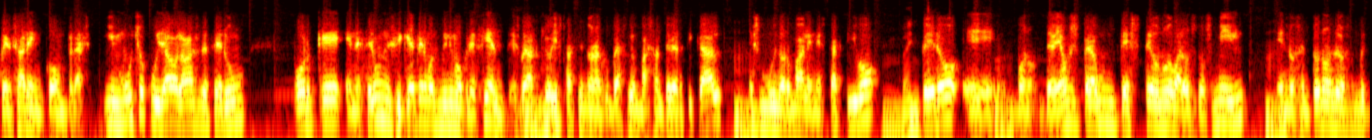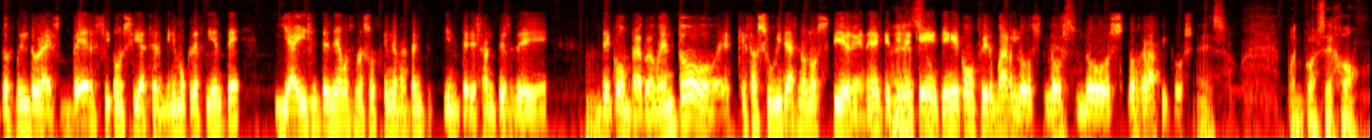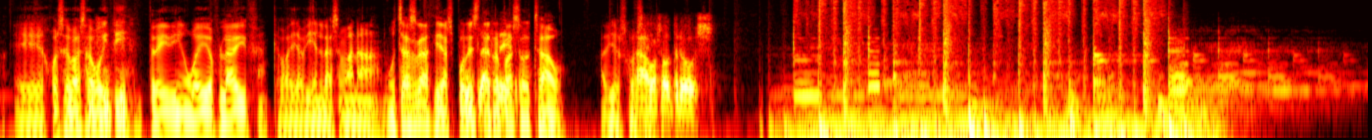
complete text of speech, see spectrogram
pensar en compras. Y mucho cuidado a la base de Ethereum, porque en Ethereum ni siquiera tenemos mínimo creciente. Es verdad que hoy está haciendo una recuperación bastante vertical, es muy normal en este activo, pero eh, bueno, deberíamos esperar un testeo nuevo a los 2.000, en los entornos de los 2.000 dólares, ver si consigue hacer mínimo creciente, y ahí sí tendríamos unas opciones bastante interesantes de, de compra. Pero momento es que esas subidas no nos cieguen, ¿eh? que tiene que tiene que confirmar los, los, los, gráficos. Eso. Buen consejo. Eh, José Basagoiti, Trading Way of Life, que vaya bien la semana. Muchas gracias por este repaso. Chao. Adiós, José. A vosotros.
